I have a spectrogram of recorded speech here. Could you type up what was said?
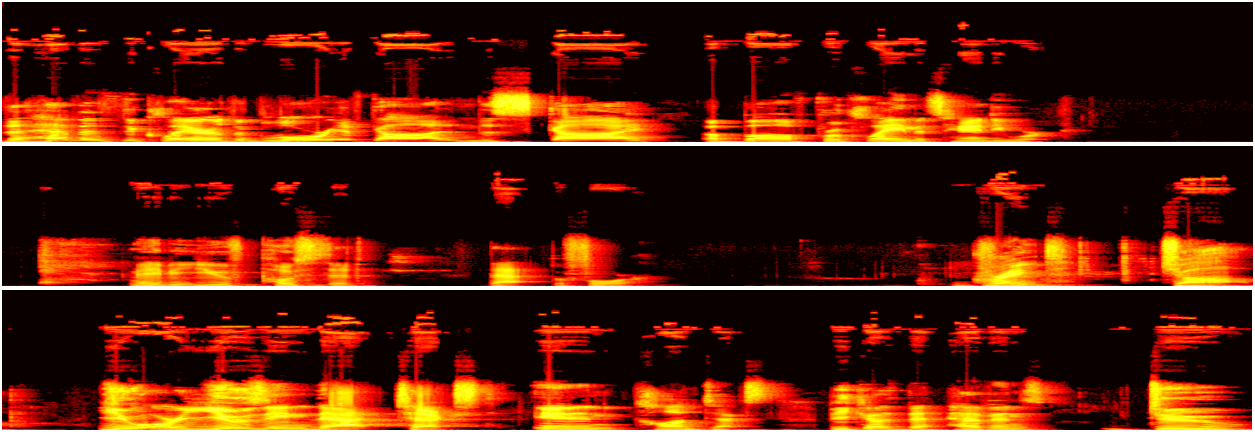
The heavens declare the glory of God, and the sky above proclaim its handiwork. Maybe you've posted that before. Great job. You are using that text in context because the heavens do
